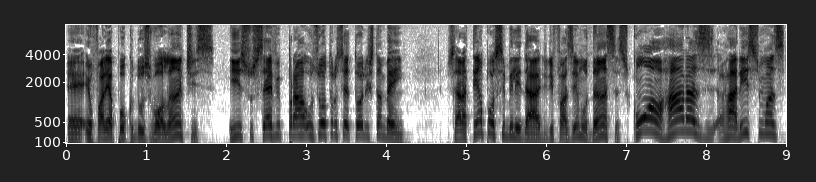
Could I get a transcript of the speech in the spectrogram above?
é, eu falei há pouco dos volantes, isso serve para os outros setores também. O Ceará tem a possibilidade de fazer mudanças com raras, raríssimas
